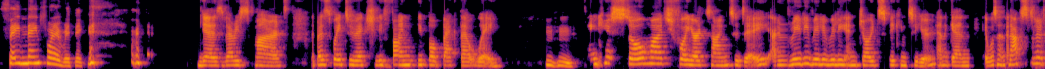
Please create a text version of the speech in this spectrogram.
same names for everything. yes, very smart. The best way to actually find people back that way. Mm-hmm. Thank you so much for your time today. I really, really, really enjoyed speaking to you. And again, it was an absolute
